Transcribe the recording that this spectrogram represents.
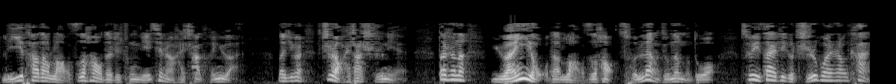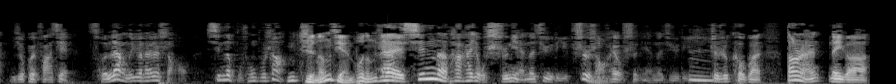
离它到老字号的这从年限上还差得很远，那就是至少还差十年。但是呢，原有的老字号存量就那么多，所以在这个直观上看，你就会发现存量的越来越少，新的补充不上。你只能减不能加。哎，新的它还有十年的距离，至少还有十年的距离，这是客观。当然，那个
